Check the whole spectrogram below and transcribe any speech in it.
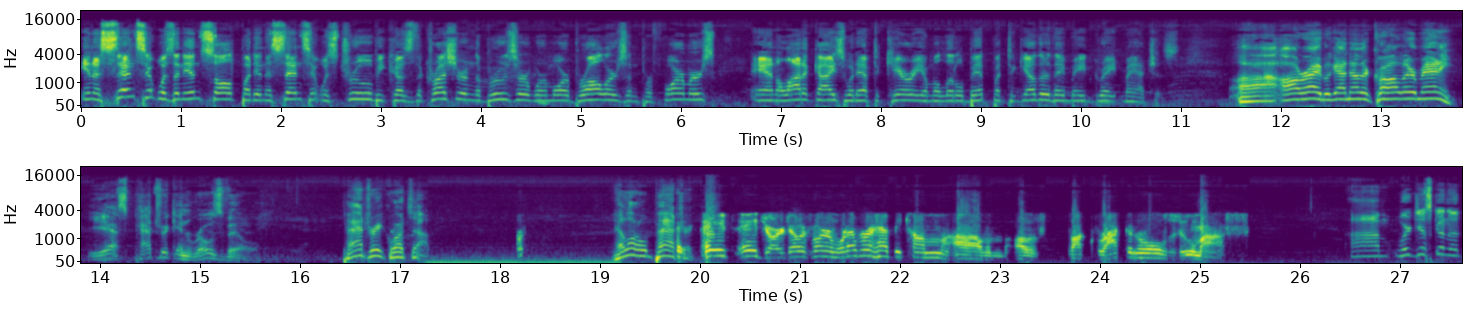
in a sense, it was an insult, but in a sense, it was true because the Crusher and the Bruiser were more brawlers and performers, and a lot of guys would have to carry them a little bit. But together, they made great matches. Uh, all right, we got another call there, Manny. Yes, Patrick in Roseville. Patrick, what's up? Hello, Patrick. Hey, hey, George. I was wondering, whatever had become um, of Buck Rock and Roll Zumhofe? Um, we're just going to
